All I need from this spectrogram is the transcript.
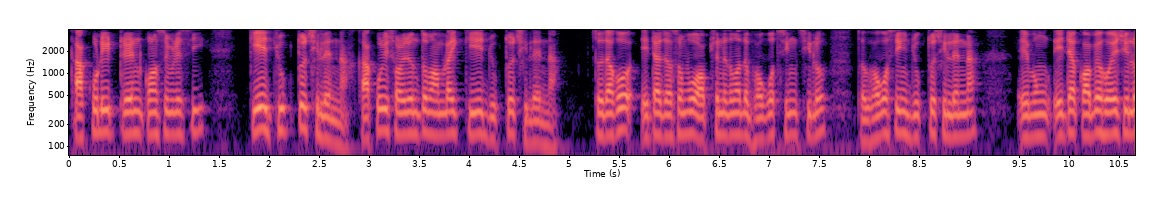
কাকুরি ট্রেন কনস্পিরেসি কে যুক্ত ছিলেন না? কাকুরি ষড়যন্ত্র মামলায় কে যুক্ত ছিলেন না? তো দেখো, এটা যথাসম্ভব অপশনে তোমাদের ভগৎ সিং ছিল। তো ভগৎ সিং যুক্ত ছিলেন না। এবং এটা কবে হয়েছিল?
